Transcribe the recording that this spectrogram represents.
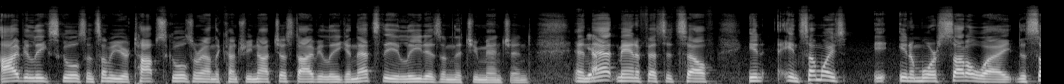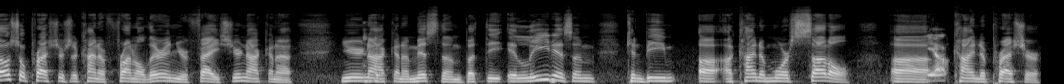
Ivy League schools and some of your top schools around the country, not just Ivy League, and that's the elitism that you mentioned, and that manifests itself in in some ways in a more subtle way. The social pressures are kind of frontal; they're in your face. You're not gonna you're not gonna miss them, but the elitism can be uh, a kind of more subtle. Uh, yeah. kind of pressure.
